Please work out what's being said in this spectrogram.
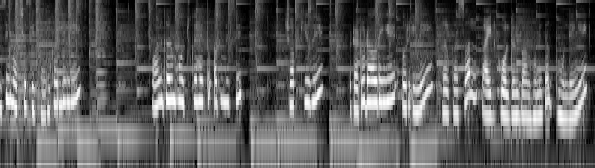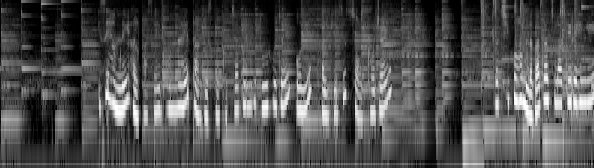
इसे हम अच्छे से गर्म कर लेंगे। ऑयल गर्म हो चुका है तो अब हम इसे चॉप किए हुए पोटैटो डाल देंगे और इन्हें हल्का सा लाइट गोल्डन ब्राउन होने तक भून लेंगे। इसे हमने हल्का सा ही भूनना है ताकि इसका कच्चापन दूर हो जाए और ये हल्के से सॉफ्ट हो जाए। कच्ची को हम लगातार चलाते रहेंगे।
